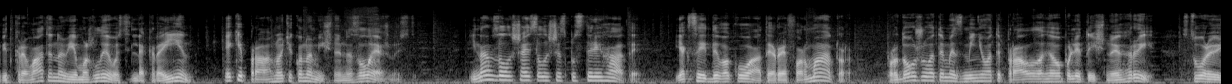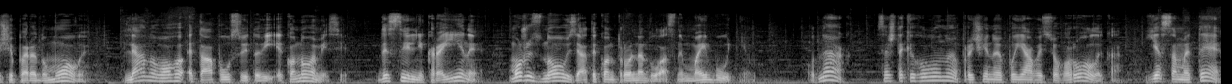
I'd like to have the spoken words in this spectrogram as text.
відкривати нові можливості для країн, які прагнуть економічної незалежності. І нам залишається лише спостерігати, як цей дивакуватий реформатор продовжуватиме змінювати правила геополітичної гри, створюючи передумови для нового етапу у світовій економіці, де сильні країни можуть знову взяти контроль над власним майбутнім. Однак, все ж таки головною причиною появи цього ролика є саме те,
